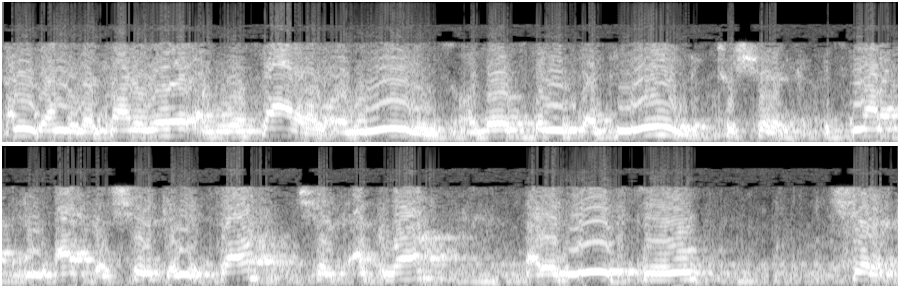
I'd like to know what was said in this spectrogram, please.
comes under the category of wasail or the means or those things that lead to shirk. It's not an act of shirk in itself, shirk akbar, but it leads to shirk.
